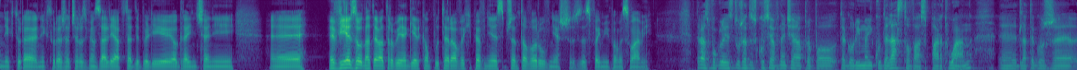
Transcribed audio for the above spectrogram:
niektóre, niektóre rzeczy rozwiązali, a wtedy byli ograniczeni wiedzą na temat robienia gier komputerowych i pewnie sprzętowo również ze swoimi pomysłami. Teraz w ogóle jest duża dyskusja w necie a propos tego remake'u The Last of Us Part 1, yy, dlatego że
